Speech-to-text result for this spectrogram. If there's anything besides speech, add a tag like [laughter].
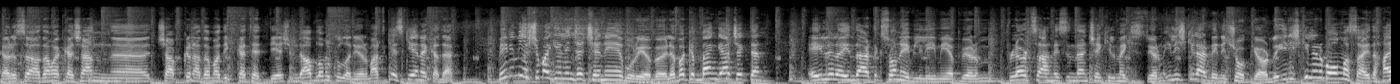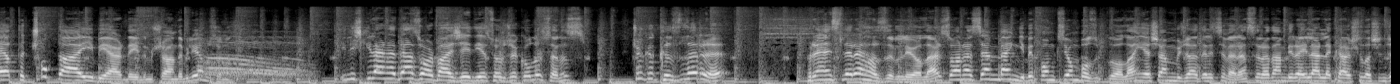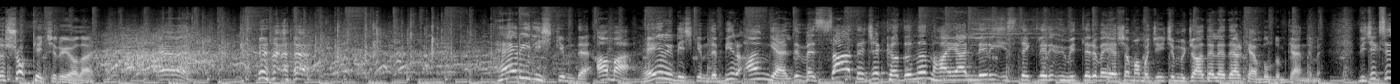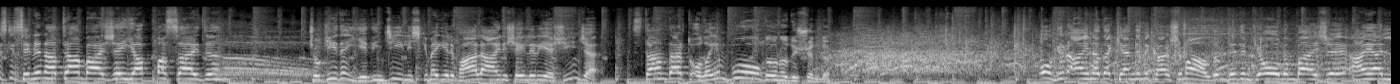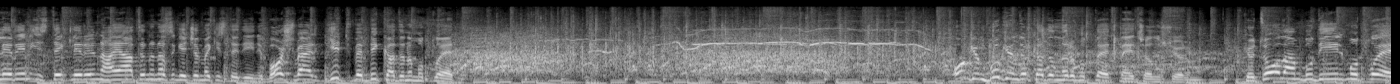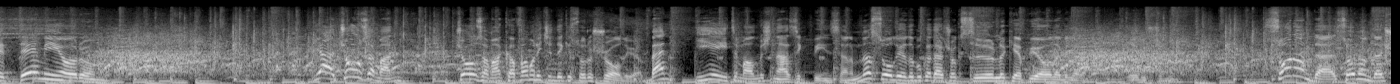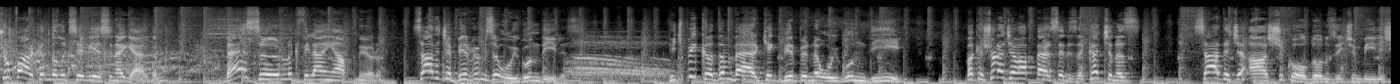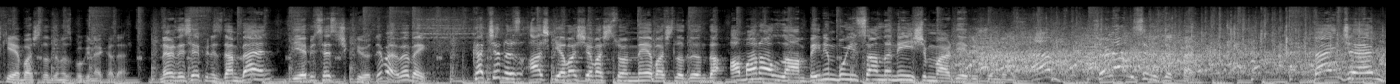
Karısı adama kaçan e, çapkın adama dikkat et diye. Şimdi ablamı kullanıyorum artık eskiye ne kadar. Benim yaşıma gelince çeneye vuruyor böyle. Bakın ben gerçekten Eylül ayında artık son evliliğimi yapıyorum. Flört sahnesinden çekilmek istiyorum. İlişkiler beni çok yordu. İlişkilerim olmasaydı hayatta çok daha iyi bir yerdeydim şu anda biliyor musunuz? İlişkiler neden zor Bayce diye soracak olursanız. Çünkü kızları prenslere hazırlıyorlar. Sonra sen ben gibi fonksiyon bozukluğu olan, yaşam mücadelesi veren sıradan bireylerle karşılaşınca şok geçiriyorlar. Evet. [laughs] her ilişkimde ama her ilişkimde bir an geldi ve sadece kadının hayalleri, istekleri, ümitleri ve yaşam amacı için mücadele ederken buldum kendimi. Diyeceksiniz ki senin hatan Bayce yapmasaydın. Çok iyi de yedinci ilişkime gelip hala aynı şeyleri yaşayınca standart olayın bu olduğunu düşündüm. O gün aynada kendimi karşıma aldım. Dedim ki oğlum Bayce hayallerin, isteklerin, hayatını nasıl geçirmek istediğini boş ver. Git ve bir kadını mutlu et. O gün bugündür kadınları mutlu etmeye çalışıyorum. Kötü olan bu değil, mutlu et demiyorum. Ya çoğu zaman, çoğu zaman kafamın içindeki soru şu oluyor. Ben iyi eğitim almış nazik bir insanım. Nasıl oluyor da bu kadar çok sığırlık yapıyor olabilirim diye düşünüyorum. Sonunda, sonunda şu farkındalık seviyesine geldim. Ben sığırlık falan yapmıyorum. Sadece birbirimize uygun değiliz. Hiçbir kadın ve erkek birbirine uygun değil. Bakın şuna cevap versenize. Kaçınız sadece aşık olduğunuz için bir ilişkiye başladınız bugüne kadar? Neredeyse hepinizden ben diye bir ses çıkıyor değil mi bebek? Kaçınız aşk yavaş yavaş sönmeye başladığında aman Allah'ım benim bu insanla ne işim var diye düşündünüz? Ha? Söyler misiniz lütfen? Bence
